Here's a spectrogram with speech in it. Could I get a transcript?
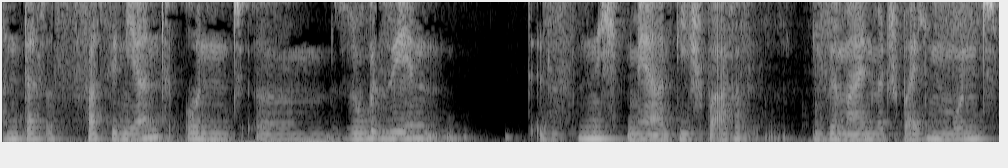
Und das ist faszinierend und ähm, so gesehen ist es nicht mehr die Sprache, die wir meinen mit Sprechen, Mund,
